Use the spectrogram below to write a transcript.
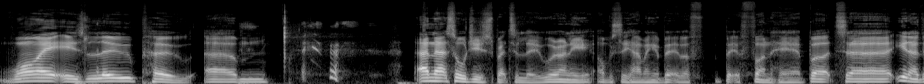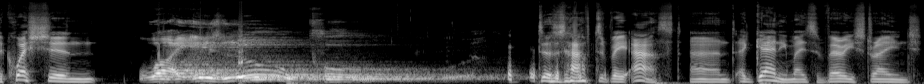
Why is Lou poo? Um, and that's all due respect to Lou. We're only obviously having a bit of a f- bit of fun here, but uh, you know the question. Why is Lou poo? does have to be asked. And again, he made some very strange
